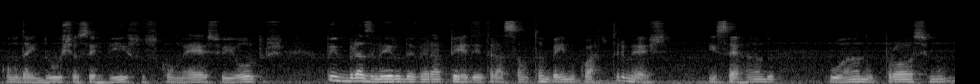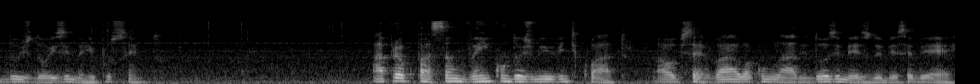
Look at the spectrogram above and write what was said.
como da indústria, serviços, comércio e outros, o PIB brasileiro deverá perder tração também no quarto trimestre, encerrando o ano próximo dos 2,5%. A preocupação vem com 2024. Ao observar o acumulado em 12 meses do IBCBR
